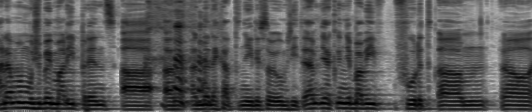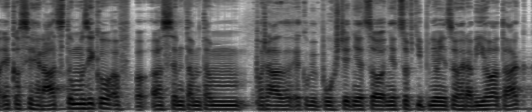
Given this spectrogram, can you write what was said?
a nebo můžu být malý princ a, a, a nenechat to někdy sobě umřít. Jako mě baví furt um, uh, jako si hrát s tou muzikou a, a jsem tam tam pořád jako pouštět něco, něco vtipného, něco hravého a tak.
